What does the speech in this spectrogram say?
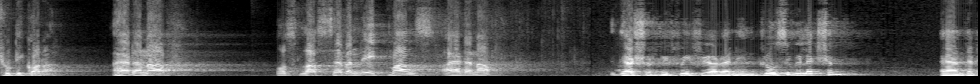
ছুটি করা। I had enough boss last seven eight months I had enough there should be free fair and inclusive election and that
